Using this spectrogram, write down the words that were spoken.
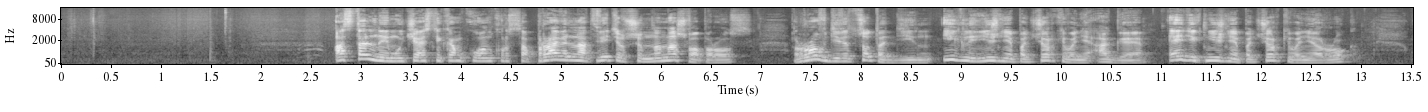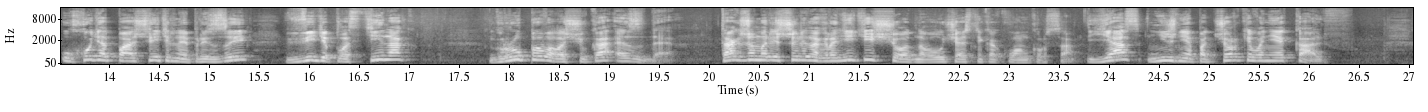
Остальным участникам конкурса, правильно ответившим на наш вопрос, РОВ 901, Игли нижнее подчеркивание АГ, Эдик нижнее подчеркивание РОК, уходят поощрительные призы в виде пластинок группы Волощука СД. Также мы решили наградить еще одного участника конкурса. Яз, нижнее подчеркивание, Кальф,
